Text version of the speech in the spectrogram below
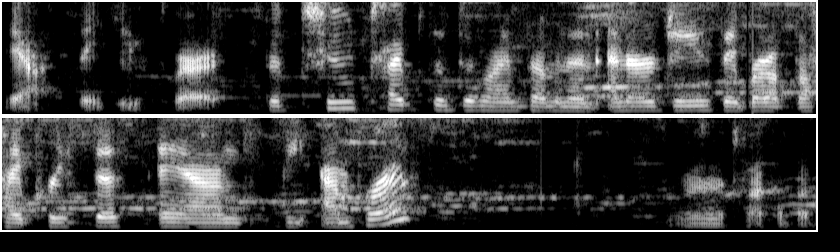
yeah, thank you, Spirit. The two types of divine feminine energies. They brought up the High Priestess and the Empress. So we're going to talk about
